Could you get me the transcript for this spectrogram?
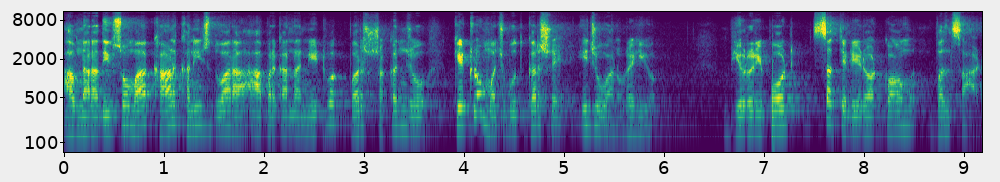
આવનારા દિવસોમાં ખાણ ખનીજ દ્વારા આ પ્રકારના નેટવર્ક પર શકંજો કેટલો મજબૂત કરશે એ જોવાનું રહ્યું. બ્યુરો રિપોર્ટ સત્યડી ડોટ કોમ, વલસાડ.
